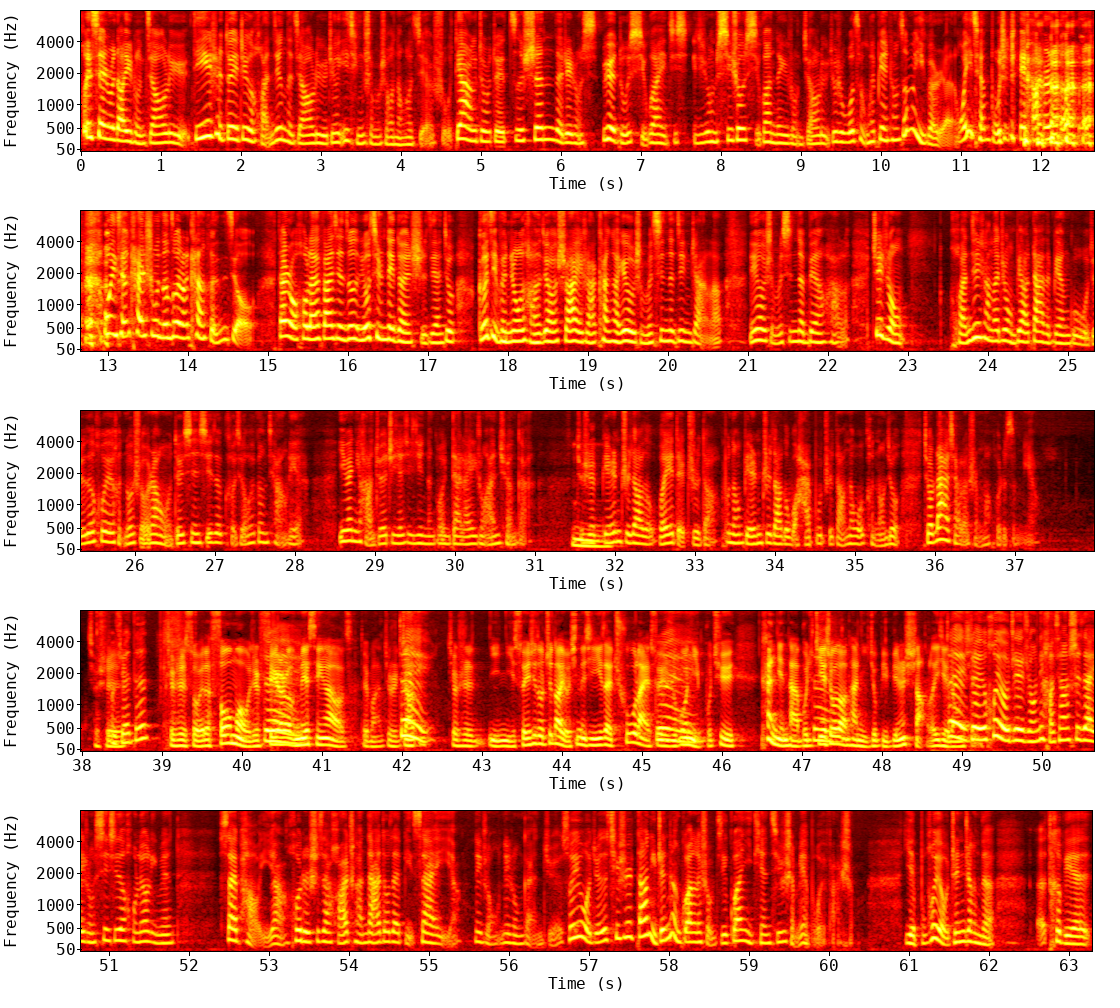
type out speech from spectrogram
会陷入到一种焦虑。第一是对这个环境的焦虑，这个疫情什么时候能够结束？第二个就是对自身的这种阅读习惯以及以及这种吸收习惯的一种焦虑，就是我怎么会变成这么一个人？我以前不是这样的，我以前看书能坐那看很久，但是我后来发现，就尤其是那段时间，就隔几分钟好像就要刷一刷，看看又有什么新的进展了，又有什么新的变化了。这种环境上的这种比较大的变故，我觉得会很多时候让我对信息的渴求会更强烈。因为你好像觉得这些信息能够给你带来一种安全感，就是别人知道的我也得知道，不能别人知道的我还不知道，那我可能就就落下了什么或者怎么样。就是我觉得就是所谓的 FOMO，就是 fear of missing out，对吧？就是这样，对就是你你随时都知道有新的信息在出来，所以如果你不去看见它，不去接收到它，你就比别人少了一些东西。对对，会有这种你好像是在一种信息的洪流里面赛跑一样，或者是在划船，大家都在比赛一样那种那种感觉。所以我觉得，其实当你真正关了手机，关一天，其实什么也不会发生，也不会有真正的呃特别。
